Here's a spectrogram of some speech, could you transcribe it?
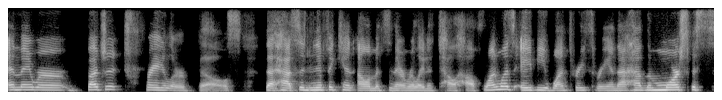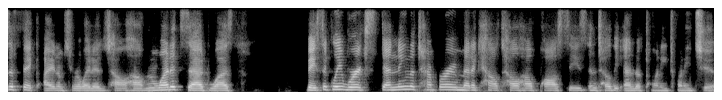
and they were budget trailer bills that had significant elements in there related to telehealth. One was AB 133, and that had the more specific items related to telehealth. And what it said was basically, we're extending the temporary Medi Cal telehealth policies until the end of 2022.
